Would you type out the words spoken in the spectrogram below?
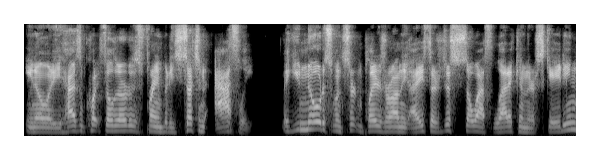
you know, he hasn't quite filled out his frame. But he's such an athlete. Like you notice when certain players are on the ice, they're just so athletic in their skating,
